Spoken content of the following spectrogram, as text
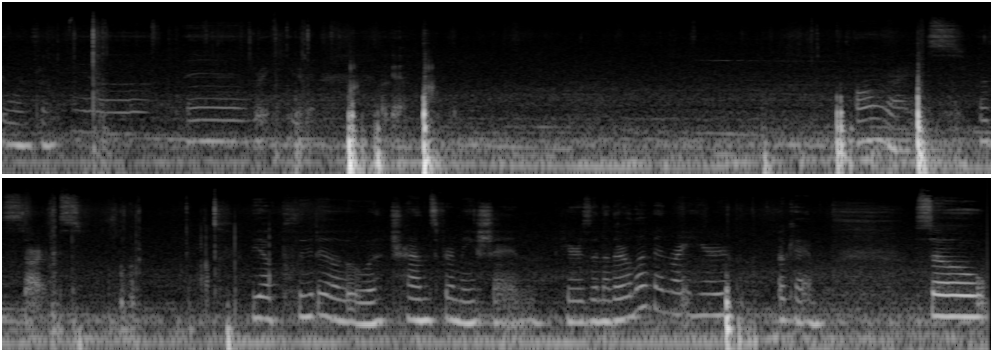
Get one from here and right here. Okay. Alright, let's start. We have Pluto transformation. Here's another 11 right here. Okay, so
